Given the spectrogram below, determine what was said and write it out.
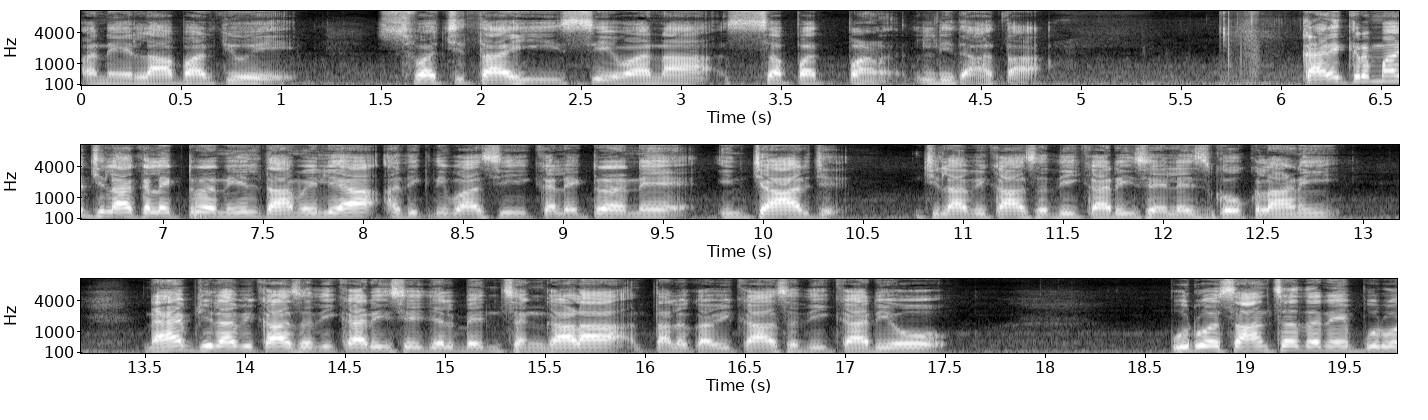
અને લાભાર્થીઓએ સ્વચ્છતા હી સેવાના શપથ પણ લીધા હતા. કાર્યક્રમમાં જિલ્લા કલેક્ટર અનિલ ધામેલિયા, અધિક નિવાસી કલેક્ટર અને ઇન્ચાર્જ જિલ્લા વિકાસ અધિકારી શૈલેષ ગોકલાણી નાયબ જિલ્લા વિકાસ અધિકારી સેજલબેન સંગાળા, તાલુકા વિકાસ અધિકારીઓ, પૂર્વ સાંસદ અને પૂર્વ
